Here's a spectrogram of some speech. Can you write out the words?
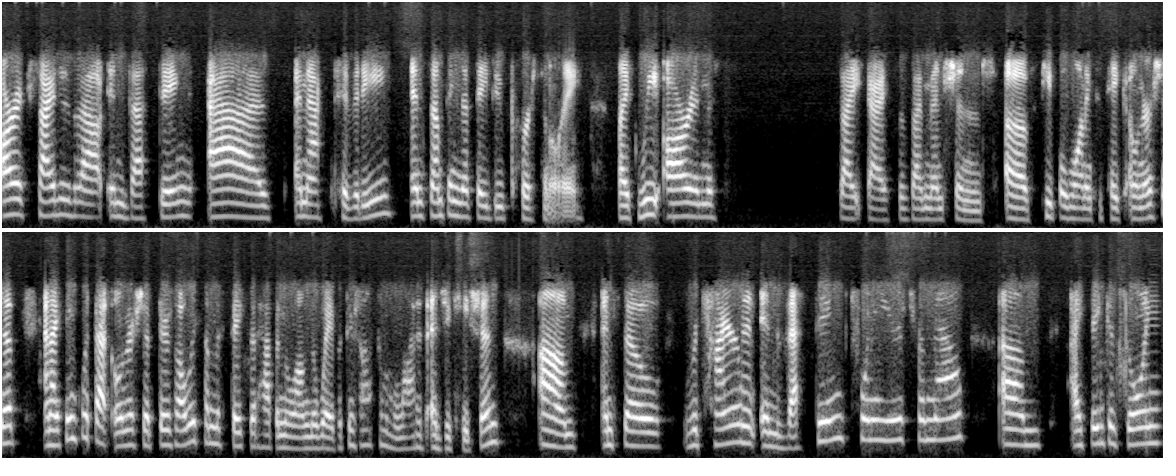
are excited about investing as an activity and something that they do personally. Like we are in this zeitgeist, as I mentioned, of people wanting to take ownership. And I think with that ownership, there's always some mistakes that happen along the way, but there's also a lot of education. Um, and so, retirement investing 20 years from now, um, I think, is going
